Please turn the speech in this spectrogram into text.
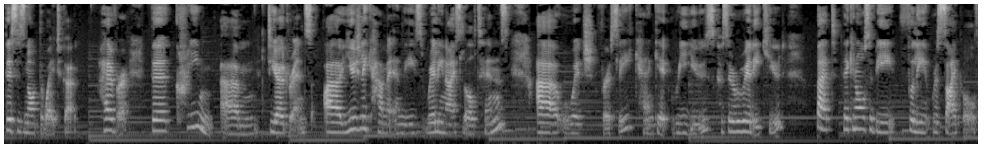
this is not the way to go. However, the cream um, deodorants uh, usually come in these really nice little tins, uh, which firstly can get reused because they're really cute, but they can also be fully recycled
